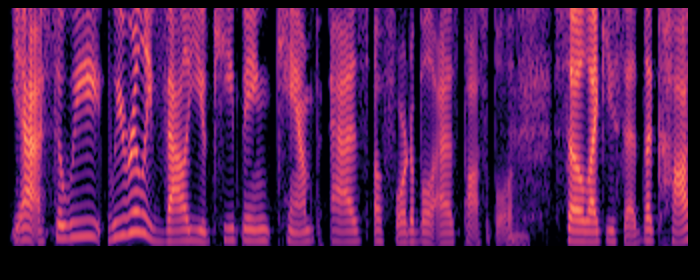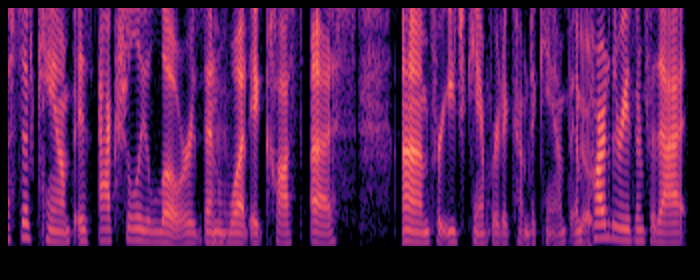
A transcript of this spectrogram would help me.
yeah, so we we really value keeping camp as affordable as possible. Mm. So like you said, the cost of camp is actually lower than mm. what it cost us um, for each camper to come to camp. And yep. part of the reason for that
